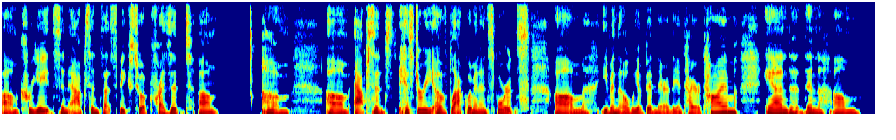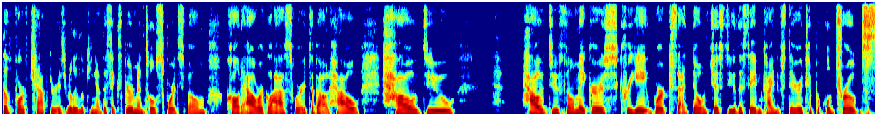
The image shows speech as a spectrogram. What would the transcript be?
um, creates an absence that speaks to a present um, um, um, absent history of Black women in sports, um, even though we have been there the entire time. And then um, the fourth chapter is really looking at this experimental sports film called Hourglass, where it's about how how do how do filmmakers create works that don't just do the same kind of stereotypical tropes?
